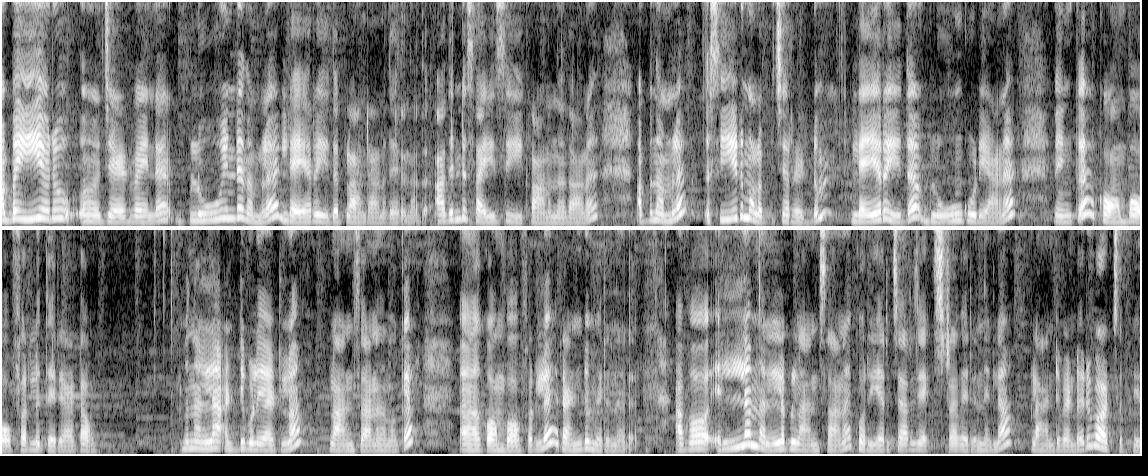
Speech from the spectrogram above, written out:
അപ്പോൾ ഈ ഒരു ജേഡ് വൈന്റെ ബ്ലൂവിന്റെ നമ്മൾ ലെയർ ചെയ്ത പ്ലാന്റാണ് തരുന്നത്. അതിന്റെ സൈസ് ഈ കാണുന്നതാണ്. അപ്പോൾ നമ്മൾ സീഡ് മുളപ്പിച്ച റെഡും ലെയർ ചെയ്ത ബ്ലൂവും കൂടിയാണ് നിങ്ങൾക്ക് കോംബോ ഓഫറിൽ തരിക കേട്ടോ. അപ്പോൾ നല്ല അടിപൊളിയായിട്ടുള്ള പ്ലാന്റ്സ് ആണ് നമുക്ക് കോംബോ ഓഫറിൽ രണ്ടും വരുന്നത്. അപ്പോൾ എല്ലാം നല്ല പ്ലാന്റ്സ് ആണ്. കൊറിയർ ചാർജ് എക്സ്ട്രാ വരുന്നില്ല. പ്ലാന്റ് വേണ്ട ഒരു വാട്സപ്പ് ചെയ്ത്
